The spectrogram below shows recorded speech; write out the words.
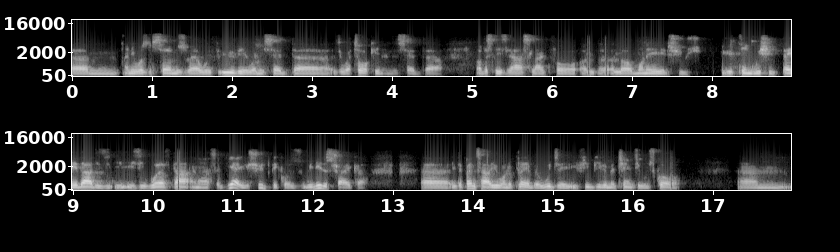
um, and it was the same as well with Uwe when he said uh, they were talking and he said uh, obviously he asked like for a, a lot of money. Should, you think we should pay that? Is, is he worth that? And I said, yeah, you should because we need a striker. Uh, it depends how you want to play, but would you, if you give him a chance, he will score. Um,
